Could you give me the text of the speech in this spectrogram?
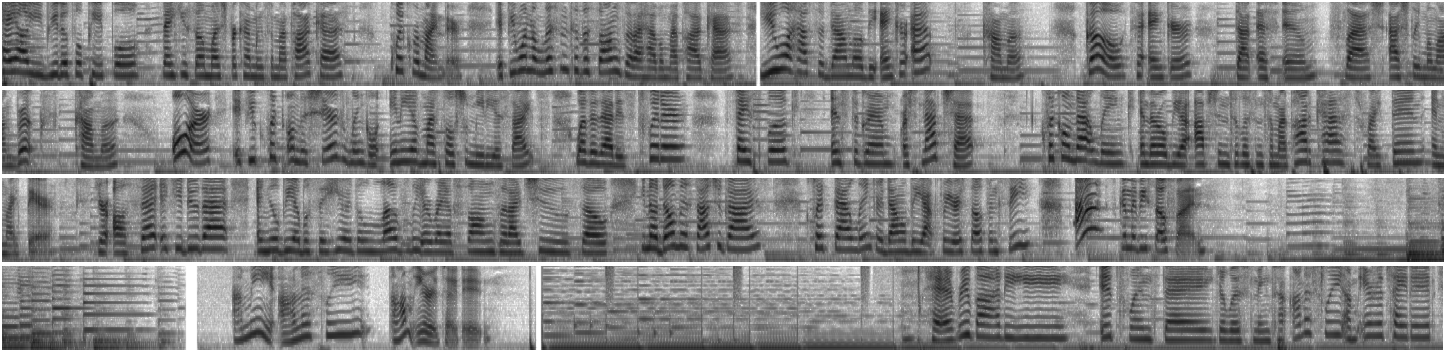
Hey, all you beautiful people. Thank you so much for coming to my podcast. Quick reminder if you want to listen to the songs that I have on my podcast, you will have to download the Anchor app, comma, go to anchor.fm slash Ashley Milan Brooks, comma, or if you clicked on the shared link on any of my social media sites, whether that is Twitter, Facebook, Instagram, or Snapchat, click on that link and there will be an option to listen to my podcast right then and right there. You're all set if you do that, and you'll be able to hear the lovely array of songs that I choose. So, you know, don't miss out, you guys. Click that link or download the app for yourself and see. Ah, it's gonna be so fun. I mean, honestly, I'm irritated. Hey, everybody. It's Wednesday. You're listening to Honestly, I'm Irritated.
